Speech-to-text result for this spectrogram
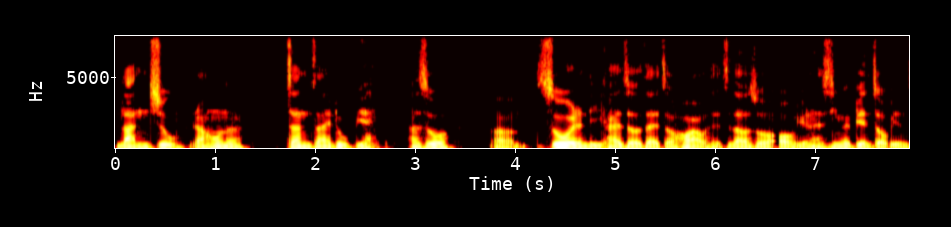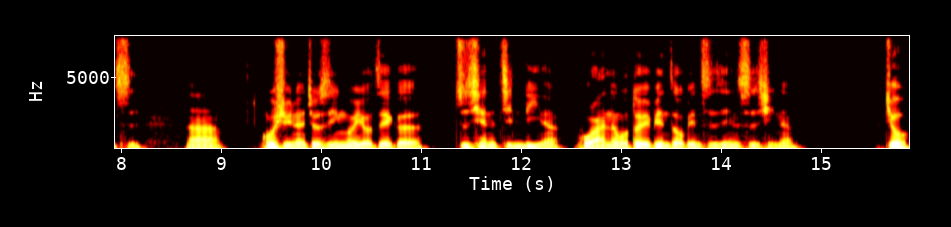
拦住，然后呢站在路边。他说：“呃，所有人离开之后再走。”后来我才知道说：“哦，原来是因为边走边吃。”那或许呢，就是因为有这个之前的经历呢，后来呢，我对边走边吃这件事情呢，就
